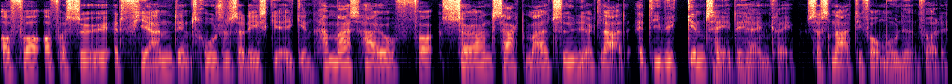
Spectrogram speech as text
og for at forsøge at fjerne den trussel, så det ikke sker igen. Hamas har jo for Søren sagt meget tydeligt og klart, at de vil gentage det her angreb, så snart de får muligheden for det.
